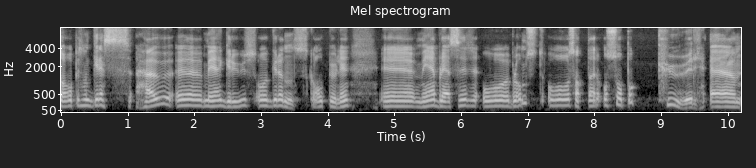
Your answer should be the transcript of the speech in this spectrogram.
da oppi sånn gresshaug eh, med grus og grønske og alt mulig, eh, med blazer og blomst, og satt der og så på kuer eh,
